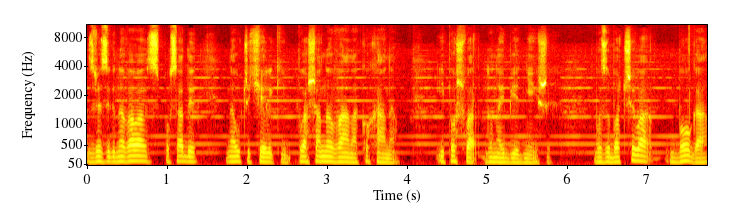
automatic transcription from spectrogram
zrezygnowała z posady nauczycielki, była szanowana, kochana i poszła do najbiedniejszych, bo zobaczyła Boga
